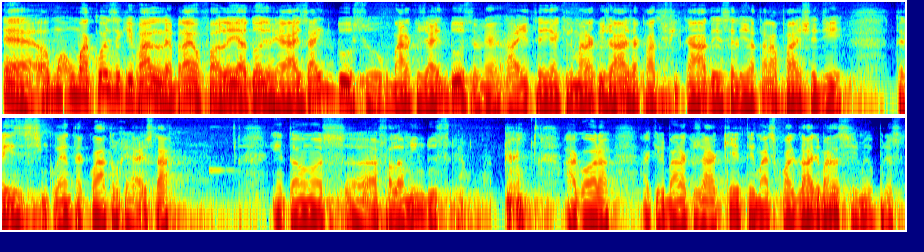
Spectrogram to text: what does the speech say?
É, uma, uma, coisa que vale lembrar, eu falei a dois reais a indústria, o maracujá é indústria, né? Aí tem aquele maracujá já classificado, esse ali já está na faixa de R$ 3,50, R$ reais, tá? Então nós uh, falamos indústria. Agora, aquele maracujá que tem mais qualidade, mas assim, meu preço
